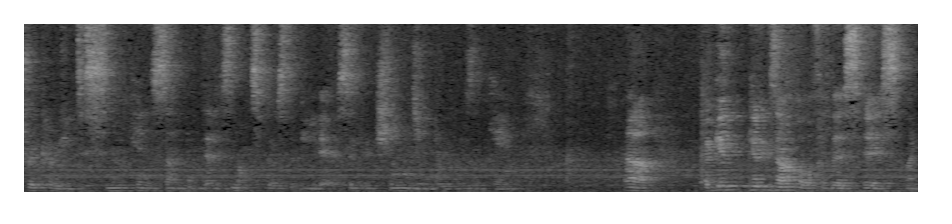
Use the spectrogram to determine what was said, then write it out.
trickery to sneak in something that is not supposed to be there, so you're changing the rules of the game. Uh, a good, good example for this is like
